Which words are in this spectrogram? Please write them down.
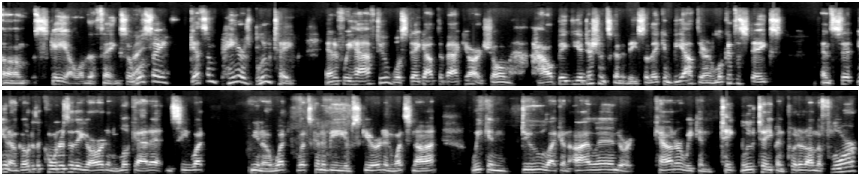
um, scale of the thing. So right. we'll say get some painter's blue tape, and if we have to, we'll stake out the backyard, show them how big the addition's going to be, so they can be out there and look at the stakes and sit, you know, go to the corners of the yard and look at it and see what, you know, what what's going to be obscured and what's not we can do like an island or counter. We can take blue tape and put it on the floor,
